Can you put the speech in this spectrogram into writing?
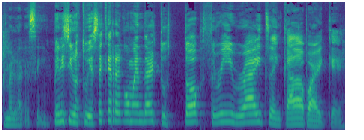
sí. ¿Verdad que sí? Mira, y si nos tuvieses que recomendar tus top three rides en cada parque.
